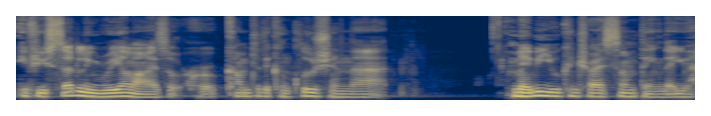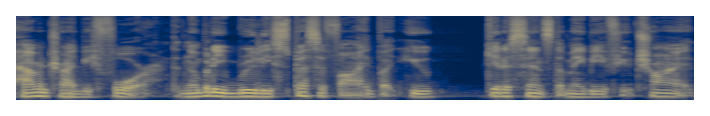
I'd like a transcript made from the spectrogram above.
if you suddenly realize or come to the conclusion that maybe you can try something that you haven't tried before, that nobody really specified, but you get a sense that maybe if you try it,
